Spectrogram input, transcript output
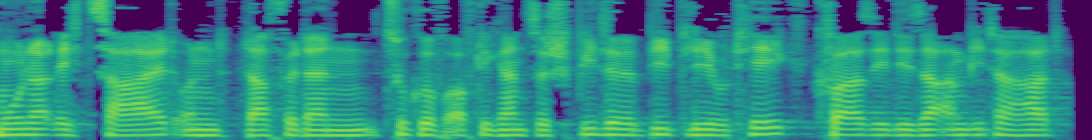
monatlich zahlt und dafür dann Zugriff auf die ganze Spielebibliothek quasi dieser Anbieter hat.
